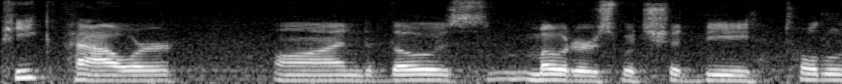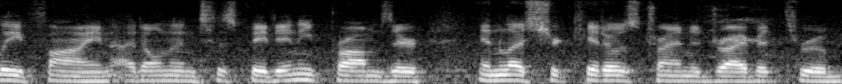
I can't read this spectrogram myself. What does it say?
peak power on those motors, which should be totally fine. I don't anticipate any problems there unless your kiddo's trying to drive it through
